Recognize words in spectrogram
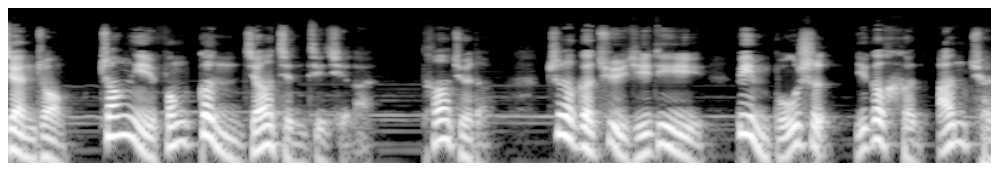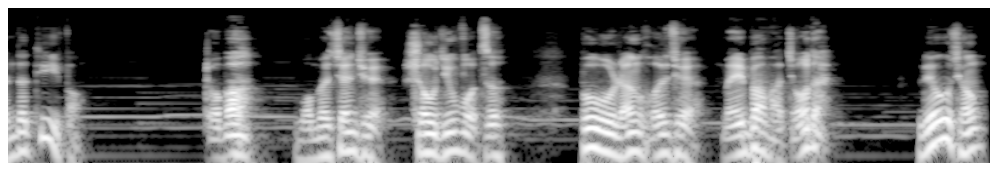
见状，张一峰更加警惕起来。他觉得这个聚集地并不是一个很安全的地方。走吧，我们先去收集物资，不然回去没办法交代。刘强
